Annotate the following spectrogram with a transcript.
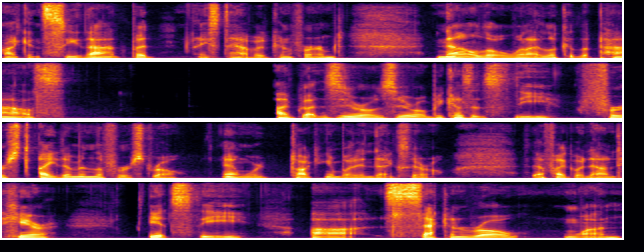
I can see that, but nice to have it confirmed. Now, though, when I look at the paths, I've got 0, 0 because it's the first item in the first row, and we're talking about index 0. If I go down to here, it's the uh, second row, 1,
